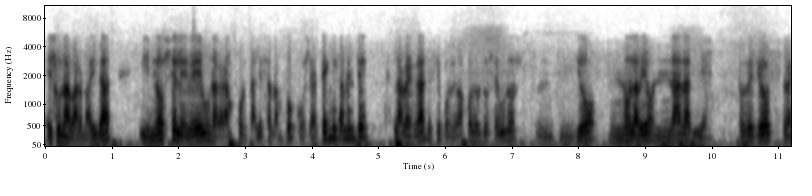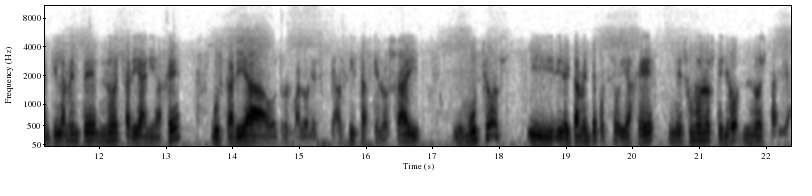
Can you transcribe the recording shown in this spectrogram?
es una barbaridad y no se le ve una gran fortaleza tampoco. O sea, técnicamente la verdad es que por debajo de los dos euros mm, yo no la veo nada bien. Entonces yo tranquilamente no estaría en IAG, buscaría otros valores alcistas que los hay y muchos y directamente pues eso, IAG es uno de los que yo no estaría.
